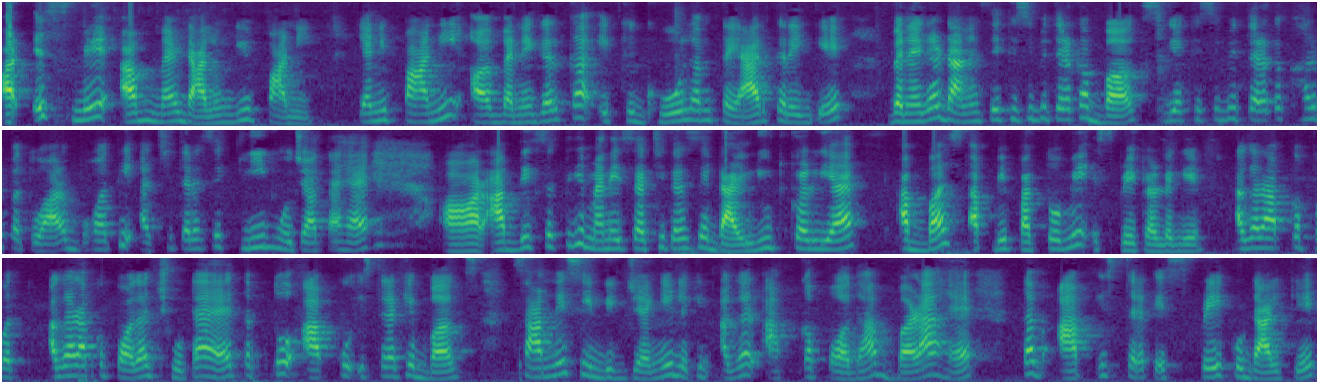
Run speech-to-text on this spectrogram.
और इसमें अब मैं डालूँगी पानी। यानी पानी और विनेगर का एक घोल हम तैयार करेंगे। विनेगर डालने से किसी भी तरह का बग्स या किसी भी तरह का खरपतवार बहुत ही अच्छी तरह से क्लीन हो जाता है। और आप देख सकते हैं कि मैंने इसे अच्छी तरह से डाइल्यूट कर लिया है। अब बस अपने पत्तों में स्प्रे कर लेंगे। अगर आपका पत, अगर आपका पौधा छोटा है तब तो आपको इस तरह के बग्स सामने से दिख जाएँगे लेकिन अगर आपका पौधा बड़ा है तब आप इस तरह के स्प्रे को डाल के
